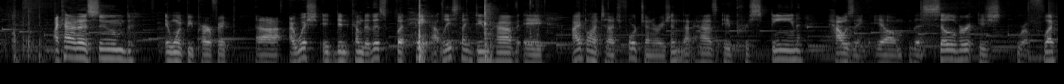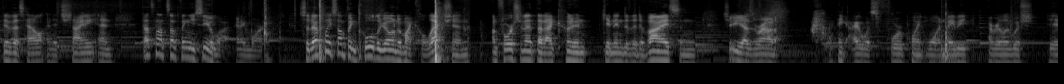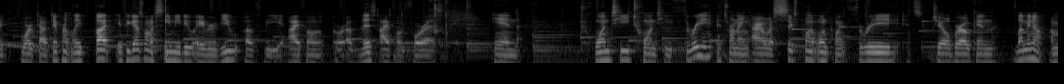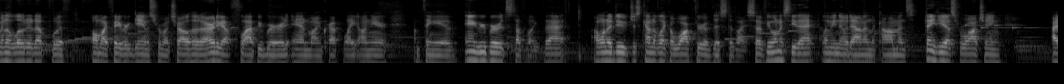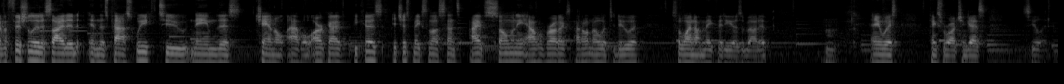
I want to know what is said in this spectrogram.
I kind of assumed it wouldn't be perfect. Uh, I wish it didn't come to this, but hey, at least I do have a iPod Touch 4th generation that has a pristine housing. Um, the silver is reflective as hell and it's shiny and that's not something you see a lot anymore. So definitely something cool to go into my collection. Unfortunate that I couldn't get into the device and show you guys around. I think iOS 4.1 maybe. I really wish it worked out differently. But if you guys want to see me do a review of the iPhone or of this iPhone 4S in 2023, it's running iOS 6.1.3. It's jailbroken. Let me know. I'm gonna load it up with all my favorite games from my childhood. I already got Flappy Bird and Minecraft Lite on here. I'm thinking of Angry Birds, stuff like that. I want to do just kind of like a walkthrough of this device. So if you want to see that, let me know down in the comments. Thank you guys for watching. I've officially decided in this past week to name this channel Apple Archive because it just makes the most sense. I have so many Apple products I don't know what to do with, so why not make videos about it? Hmm. Anyways, thanks for watching guys. See you later.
